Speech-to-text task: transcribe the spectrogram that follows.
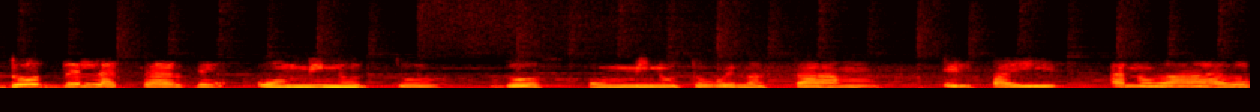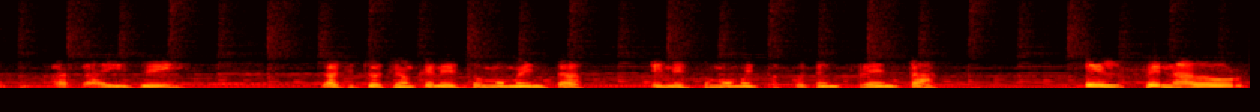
Dos de la tarde, un minuto, dos, un minuto. Bueno, está el país anodado a raíz de la situación que en estos momentos, en estos momentos pues enfrenta el senador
